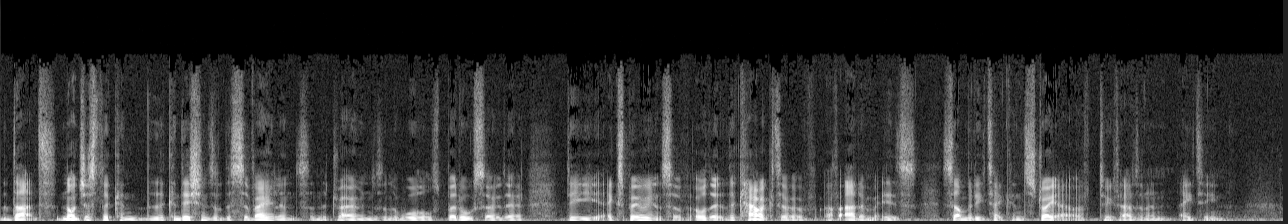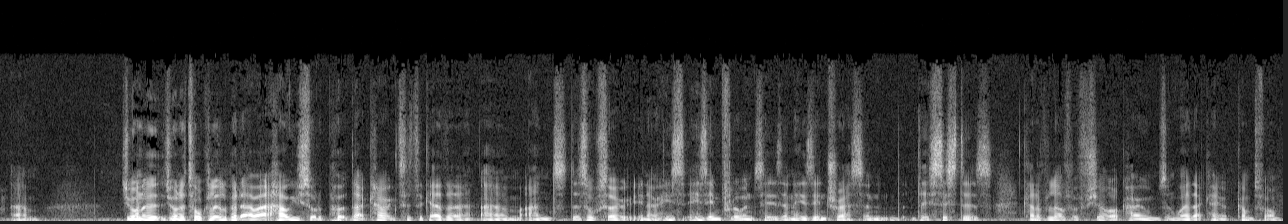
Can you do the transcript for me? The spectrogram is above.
that not just the con- the conditions of the surveillance and the drones and the walls, but also the the experience of or the the character of, of Adam is somebody taken straight out of 2018. Um, do you want to do you want to talk a little bit about how you sort of put that character together? Um, and there's also you know his his influences and his interests and the sister's kind of love of Sherlock Holmes and where that came, comes from.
